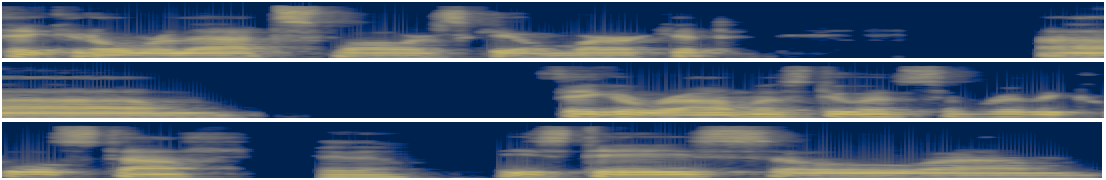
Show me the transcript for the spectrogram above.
taken over that smaller scale market. Um, Figurama's doing some really cool stuff yeah. these days. So um,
